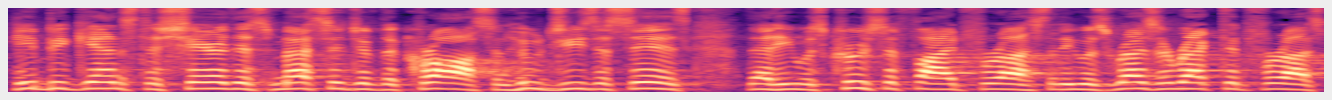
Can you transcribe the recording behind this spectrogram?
He begins to share this message of the cross and who Jesus is, that he was crucified for us, that he was resurrected for us,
